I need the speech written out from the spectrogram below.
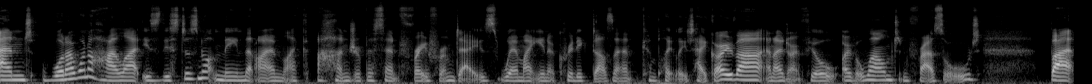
And what I want to highlight is this does not mean that I am like 100% free from days where my inner critic doesn't completely take over and I don't feel overwhelmed and frazzled. But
